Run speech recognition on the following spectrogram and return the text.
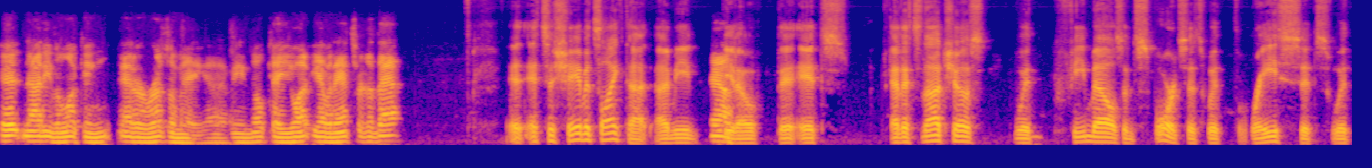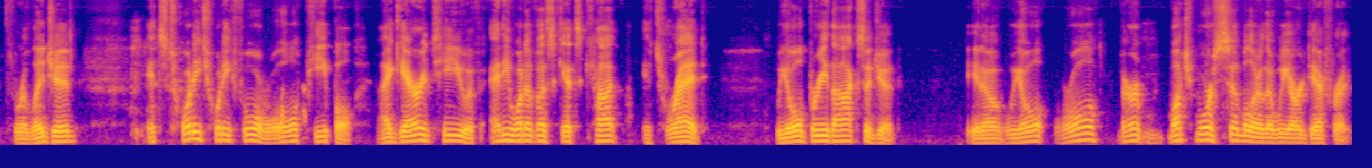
It not even looking at her resume. I mean, okay, you want you have an answer to that? It, it's a shame it's like that. I mean, yeah. you know, it's and it's not just with females in sports. It's with race. It's with religion. It's 2024. We're all people. I guarantee you, if any one of us gets cut, it's red. We all breathe oxygen. You know, we all we're all very much more similar than we are different,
